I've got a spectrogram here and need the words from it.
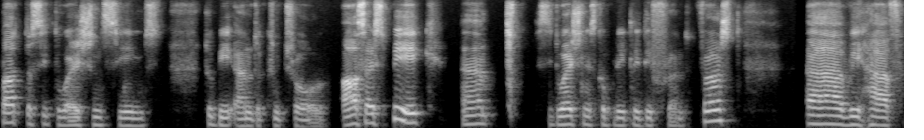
but the situation seems to be under control. As I speak, um, the situation is completely different. First, uh, we have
